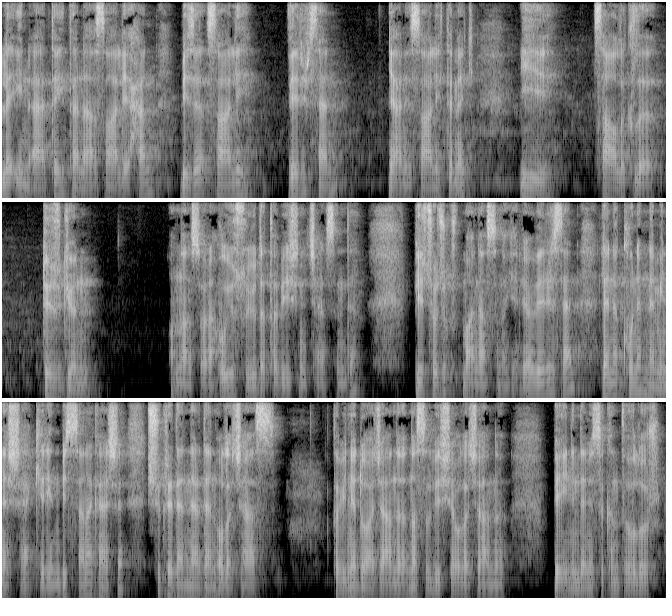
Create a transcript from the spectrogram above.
Le in ateytena salihan bize salih verirsen yani salih demek iyi, sağlıklı, düzgün ondan sonra huyu suyu da tabii işin içerisinde bir çocuk manasına geliyor. Verirsen لَنَكُونَنَّ مِنَ الشَّاكِرِينَ Biz sana karşı şükredenlerden olacağız. Tabii ne doğacağını, nasıl bir şey olacağını, beyninde mi sıkıntı olur,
